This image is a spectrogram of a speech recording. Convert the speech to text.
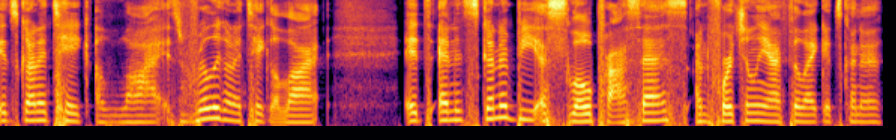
it's gonna take a lot. It's really gonna take a lot. It's and it's gonna be a slow process. Unfortunately, I feel like it's gonna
